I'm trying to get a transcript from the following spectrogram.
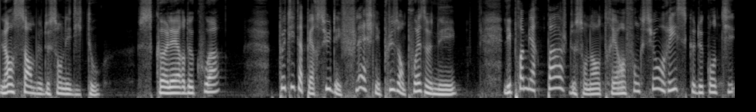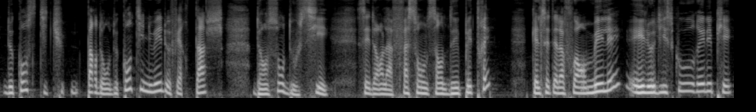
l'ensemble de son édito. Scolaire de quoi? Petit aperçu des flèches les plus empoisonnées. Les premières pages de son entrée en fonction risquent de, continuer de faire tâche dans son dossier. C'est dans la façon de s'en dépêtrer qu'elle s'est à la fois emmêlée et le discours et les pieds.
